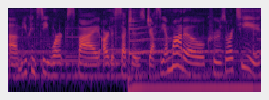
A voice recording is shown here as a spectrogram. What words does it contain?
Um, you can see works by artists such as Jesse Amado, Cruz Ortiz,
